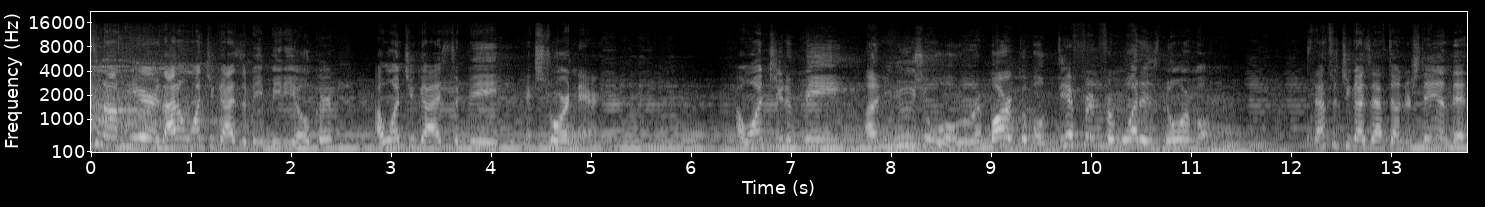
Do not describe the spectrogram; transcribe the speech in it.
reason I'm here is I don't want you guys to be mediocre. I want you guys to be extraordinary. I want you to be unusual, remarkable, different from what is normal. That's what you guys have to understand that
